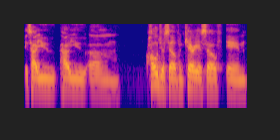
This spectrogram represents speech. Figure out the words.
It's how you how you um, hold yourself and carry yourself and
